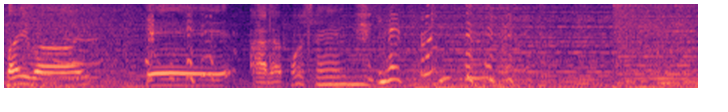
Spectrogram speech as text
Bye bye. Et à la prochaine. N'est-ce pas?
